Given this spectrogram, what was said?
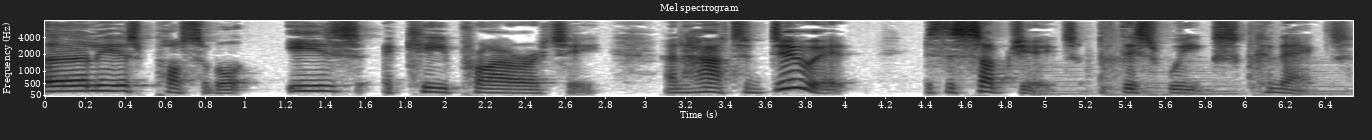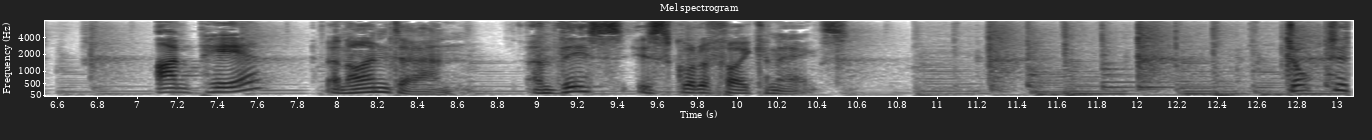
early as possible is a key priority. And how to do it is the subject of this week's Connect. I'm Pia. And I'm Dan. And this is Squadify Connect Dr.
